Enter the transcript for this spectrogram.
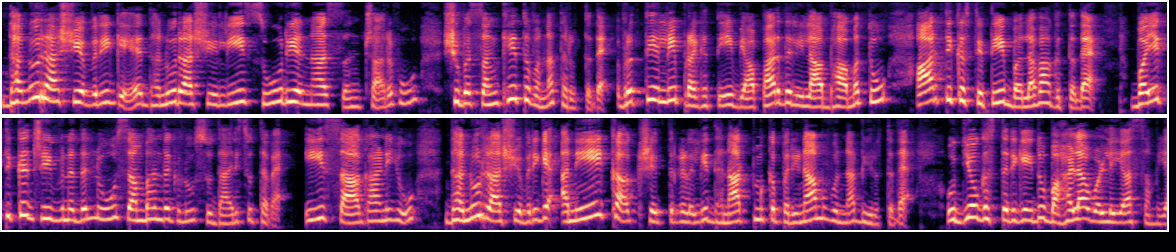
ಧನು ರಾಶಿಯವರಿಗೆ ಧನು ರಾಶಿಯಲ್ಲಿ ಸೂರ್ಯನ ಸಂಚಾರವು ಶುಭ ಸಂಕೇತವನ್ನ ತರುತ್ತದೆ. ವೃತ್ತಿಯಲ್ಲಿ ಪ್ರಗತಿ, ವ್ಯಾಪಾರದಲ್ಲಿ ಲಾಭ ಮತ್ತು ಆರ್ಥಿಕ ಸ್ಥಿತಿ ಬಲವಾಗುತ್ತದೆ. ವೈಯಕ್ತಿಕ ಜೀವನದಲ್ಲೂ ಸಂಬಂಧಗಳು ಸುಧಾರಿಸುತ್ತವೆ. ಈ ಸಾಗಾಣೆಯು ಧನು ರಾಶಿಯವರಿಗೆ ಅನೇಕ ಕ್ಷೇತ್ರಗಳಲ್ಲಿ ಧನಾತ್ಮಕ ಪರಿಣಾಮವನ್ನ ಬೀರುತ್ತದೆ. ಉದ್ಯೋಗಸ್ಥರಿಗೆ ಇದು ಬಹಳ ಒಳ್ಳೆಯ ಸಮಯ.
